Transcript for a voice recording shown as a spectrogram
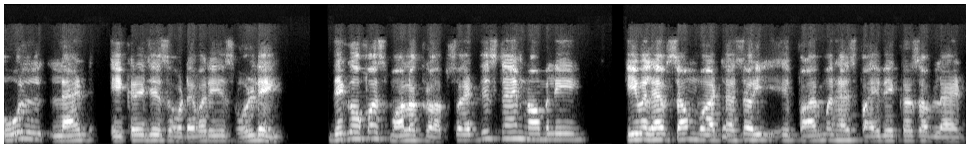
whole land acreages or whatever he is holding, they go for smaller crops. So at this time, normally he will have some water. So he, if farmer has five acres of land,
